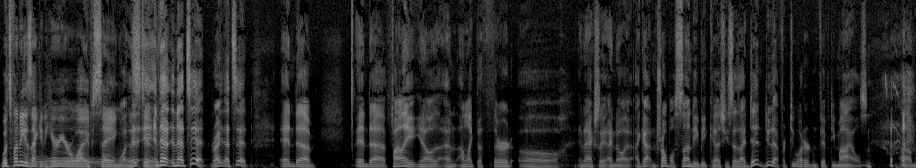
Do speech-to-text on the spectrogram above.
What's funny is I can hear your wife saying what? this and, too. and that and that's it, right? That's it. And um, and uh, finally, you know, on, on like the third, oh, and actually, I know I, I got in trouble Sunday because she says I didn't do that for 250 miles. Um,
